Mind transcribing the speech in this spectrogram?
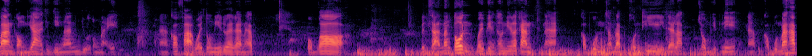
บ้านของญาจริงๆนั้นอยู่ตรงไหนนะก็ฝากไว้ตรงนี้ด้วยกันครับ ผมก็เป็นสารตั้งต้นไว้เพียงเท่านี้แล้วกันนะฮะขอบคุณสำหรับคนที่ได้รับชมคลิปนี้นะครับขอบคุณมากครับ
